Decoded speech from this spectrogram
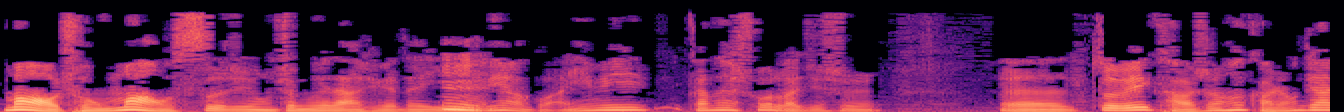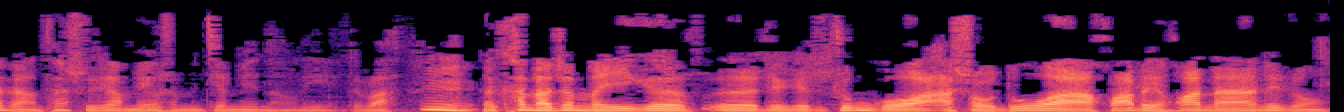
冒充貌似这种正规大学的也一定要管，因为刚才说了，就是呃，作为考生和考生家长，他实际上没有什么鉴别能力，对吧？嗯，那看到这么一个呃这个中国啊、首都啊、华北华南这种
